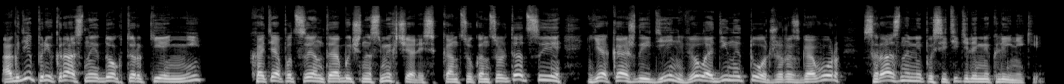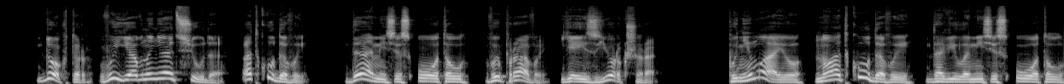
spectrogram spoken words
А где прекрасный доктор Кенни?» Хотя пациенты обычно смягчались к концу консультации, я каждый день вел один и тот же разговор с разными посетителями клиники. «Доктор, вы явно не отсюда. Откуда вы?» «Да, миссис Оттл, вы правы, я из Йоркшира». «Понимаю, но откуда вы?» – давила миссис Уоттл.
